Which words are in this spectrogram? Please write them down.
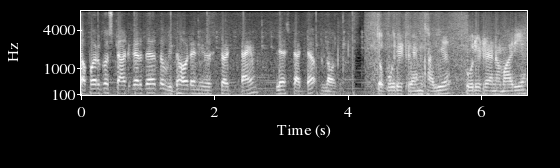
सफ़र को स्टार्ट करते हैं। तो without any wasted time let start the blog तो पूरी ट्रेन खाली है, पूरी ट्रेन हमारी है।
